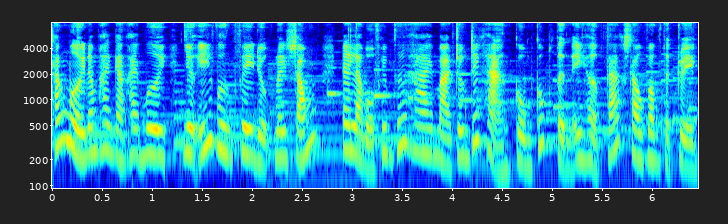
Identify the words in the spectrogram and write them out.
Tháng 10 năm 2020, Như Ý Vương Phi được lên sóng. Đây là bộ phim thứ hai mà Trương Triết Hạng cùng Cúc Tịnh Y hợp tác sau Vân Tịch truyện.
